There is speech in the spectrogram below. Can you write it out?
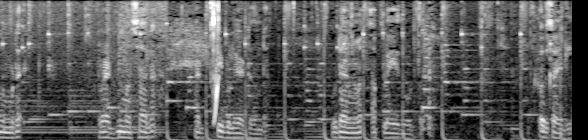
നമ്മുടെ റെഡ് മസാല അടിപൊളിയായിട്ടുണ്ട്. ഇവിടെ ഞങ്ങൾ അപ്ലൈ ചെയ്ത് കൊടുത്ത്. ഒരു സൈഡിൽ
